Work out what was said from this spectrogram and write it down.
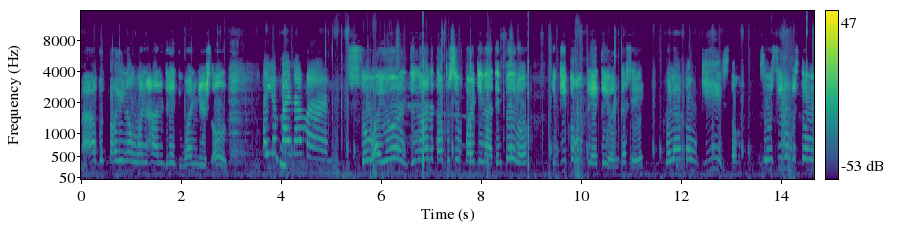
aabot pa kayo ng 101 years old? Kaya pa naman. So, ayun, doon na nga natapos yung party natin, pero hindi pa kumpleto yun kasi wala pang gifts. Oh. So, sinong gustong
